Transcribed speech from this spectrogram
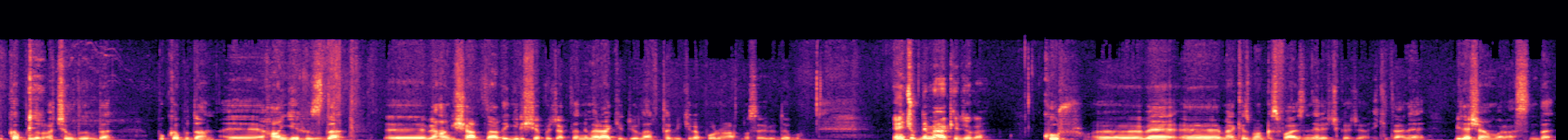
bu kapılar açıldığında bu kapıdan e, hangi hızda e, ve hangi şartlarda giriş yapacaklarını merak ediyorlar. Tabii ki raporun artma sebebi de bu. En çok ne merak ediyorlar? Kur e, ve e, Merkez Bankası faizinin nereye çıkacağı. İki tane bileşen var aslında.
